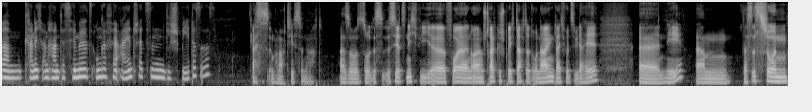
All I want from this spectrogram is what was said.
Ähm, kann ich anhand des Himmels ungefähr einschätzen, wie spät es ist? Es ist immer noch tiefste Nacht. Also so, es ist jetzt nicht wie äh, vorher in eurem Streitgespräch dachtet, oh nein, gleich wird es wieder hell. Äh, nee, ähm, das ist schon,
